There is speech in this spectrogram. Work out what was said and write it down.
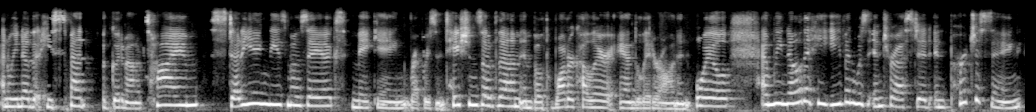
And we know that he spent a good amount of time studying these mosaics, making representations of them in both watercolor and later on in oil. And we know that he even was interested in purchasing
